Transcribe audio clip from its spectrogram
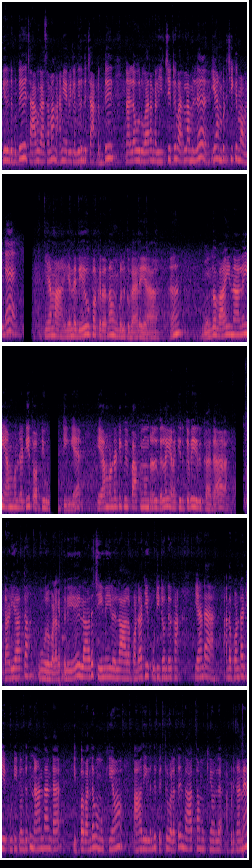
இருந்துவிட்டு சாவகாசமாக மாமியார் வீட்டில் விருந்து சாப்பிட்டுட்டு நல்லா ஒரு வாரம் கழிச்சிட்டு வரலாம்ல? ஏன் அப்படி சீக்கிரமா வந்த? ஏமா என்ன வேவு பார்க்கறது தான் உங்களுக்கு வேலையா? ஆ? உங்க வாயினாலே என் பொண்டாட்டியை துரத்தி விட்டீங்க. என் பொண்டாட்டி போய் பார்க்கணுன்றதுல எனக்கு இருக்கவே இருக்காதா? தடியாத்தா ஒரு உலகத்திலேயே இல்லாத சீமையில் இல்லாத பொண்டாட்டியை கூட்டிட்டு வந்திருக்கான். ஏன்டா அந்த பொண்டாட்டியை கூட்டிட்டு வந்தது நான் தான்டா. இப்போ வந்தவன் முக்கியம் ஆதியிலேருந்து பெற்று வளர்த்த இந்த ஆத்தா முக்கியம் இல்லை. அப்படித்தானே?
